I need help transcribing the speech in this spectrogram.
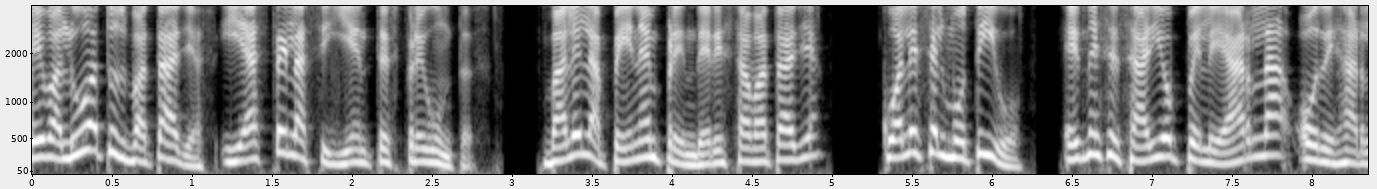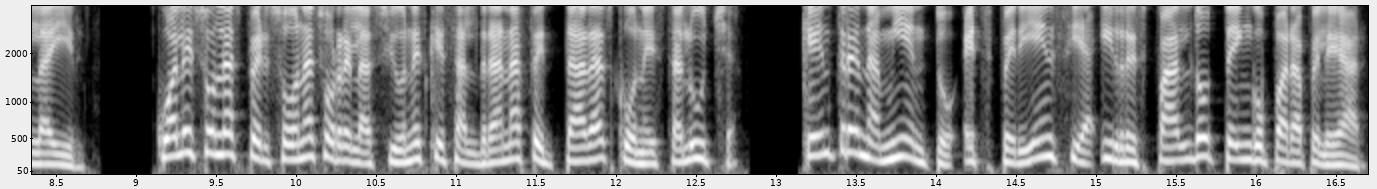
Evalúa tus batallas y hazte las siguientes preguntas. ¿Vale la pena emprender esta batalla? ¿Cuál es el motivo? ¿Es necesario pelearla o dejarla ir? ¿Cuáles son las personas o relaciones que saldrán afectadas con esta lucha? ¿Qué entrenamiento, experiencia y respaldo tengo para pelear?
